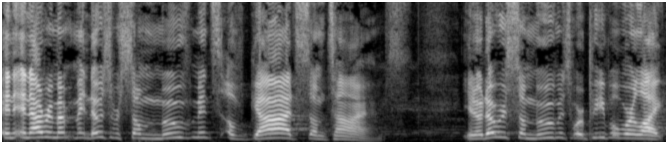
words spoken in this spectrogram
And, and I remember, man, those were some movements of God sometimes. You know, there were some movements where people were like,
